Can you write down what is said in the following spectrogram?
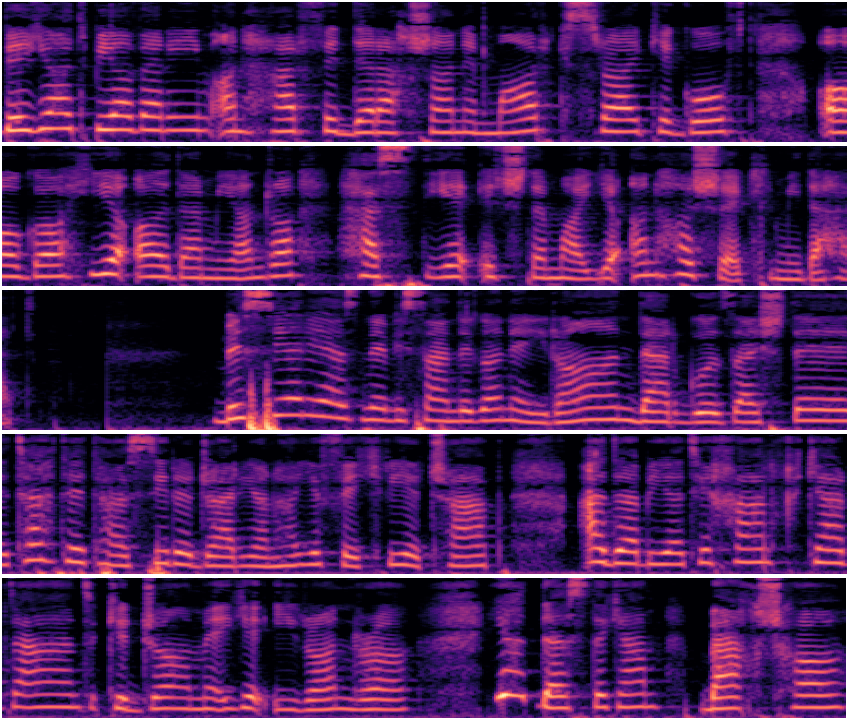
به یاد بیاوریم آن حرف درخشان مارکس را که گفت آگاهی آدمیان را هستی اجتماعی آنها شکل می دهد. بسیاری از نویسندگان ایران در گذشته تحت تاثیر جریانهای فکری چپ ادبیاتی خلق کردهاند که جامعه ایران را یا دست کم بخشها،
